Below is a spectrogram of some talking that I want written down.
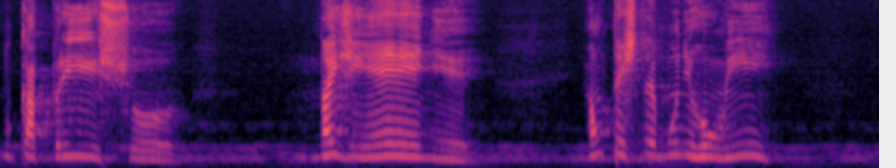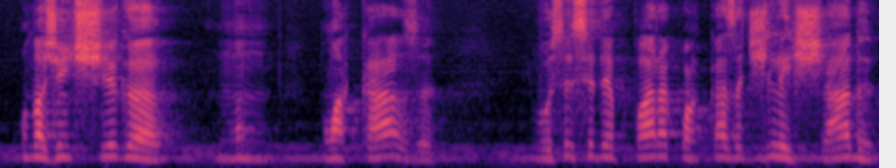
no capricho, na higiene. É um testemunho ruim quando a gente chega num, numa casa e você se depara com a casa desleixada,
